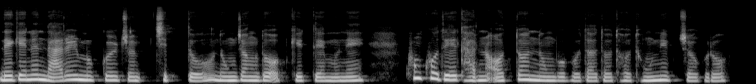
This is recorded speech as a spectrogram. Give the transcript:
내게는 나를 묶을 집도 농장도 없기 때문에 콩코드의 다른 어떤 농부보다도 더 독립적으로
